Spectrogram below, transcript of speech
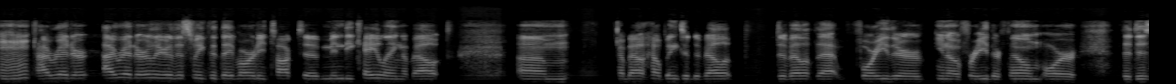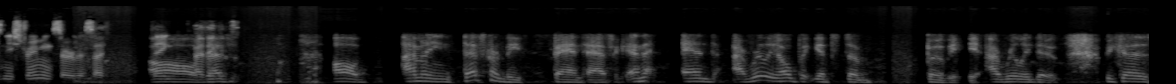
Mm-hmm. I read I read earlier this week that they've already talked to Mindy Kaling about um, about helping to develop develop that for either you know for either film or the Disney streaming service. I think. Oh, I think oh, I mean that's going to be fantastic, and and I really hope it gets to movie. I really do, because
